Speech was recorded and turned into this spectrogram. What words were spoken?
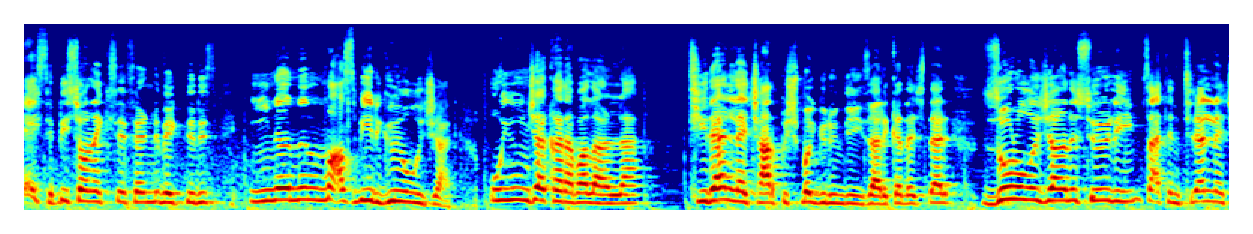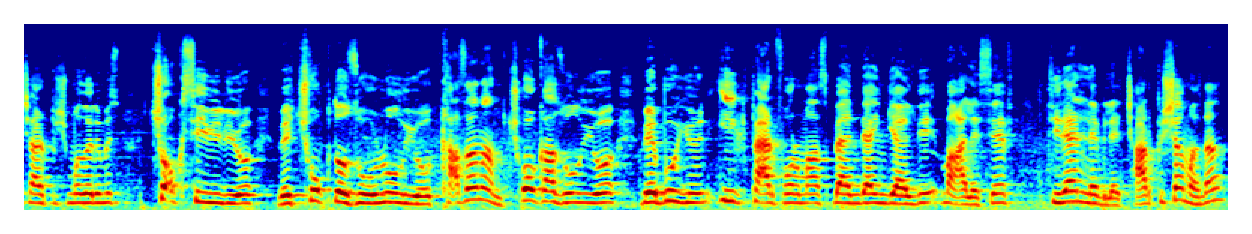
Neyse bir sonraki seferini bekleriz. İnanılmaz bir gün olacak. Oyuncak arabalarla trenle çarpışma günündeyiz arkadaşlar. Zor olacağını söyleyeyim. Zaten trenle çarpışmalarımız çok seviliyor ve çok da zorlu oluyor. Kazanan çok az oluyor ve bugün ilk performans benden geldi maalesef. Trenle bile çarpışamadan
